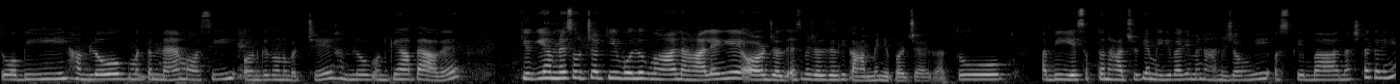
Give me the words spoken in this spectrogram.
तो अभी हम लोग मतलब मैं मौसी और उनके दोनों बच्चे हम लोग उनके यहाँ पे आ गए। क्योंकि हमने सोचा कि वो लोग वहाँ नहा लेंगे और जल्दी इसमें जल्दी जल्दी काम भी निपट जाएगा। तो अभी ये सब तो नहा चुके हैं मेरी बारी मैं नहाने जाऊँगी उसके बाद नाश्ता करेंगे?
